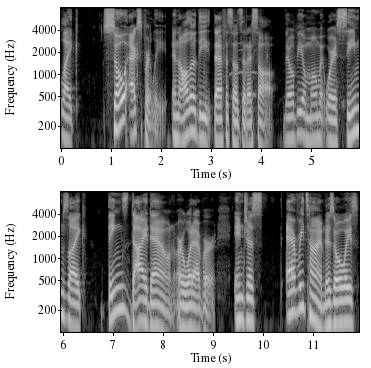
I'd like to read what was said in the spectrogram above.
like so expertly in all of the the episodes that I saw. There will be a moment where it seems like things die down or whatever, and just every time there's always.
